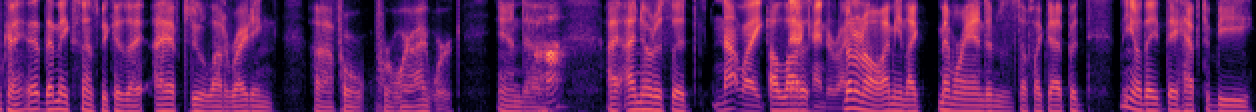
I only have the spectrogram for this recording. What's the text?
Okay, that, that makes sense because I, I have to do a lot of writing uh, for for where I work, and uh, Uh-huh. I, I noticed that Not like a lot that of kind of no writing. no no no. I mean like memorandums and stuff like that. But you know they they have to be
